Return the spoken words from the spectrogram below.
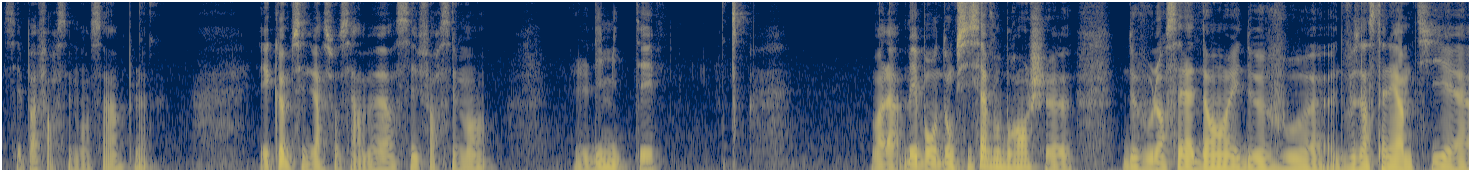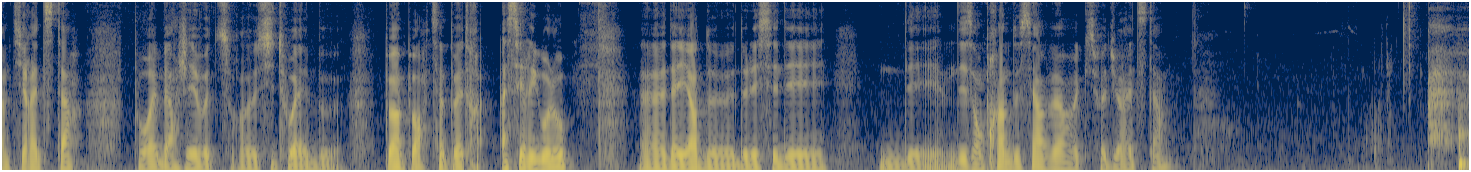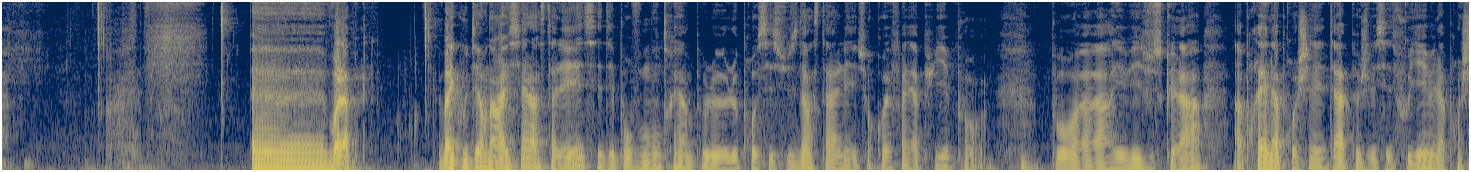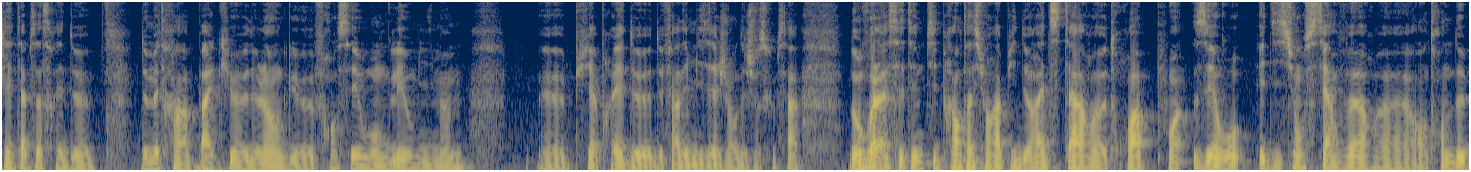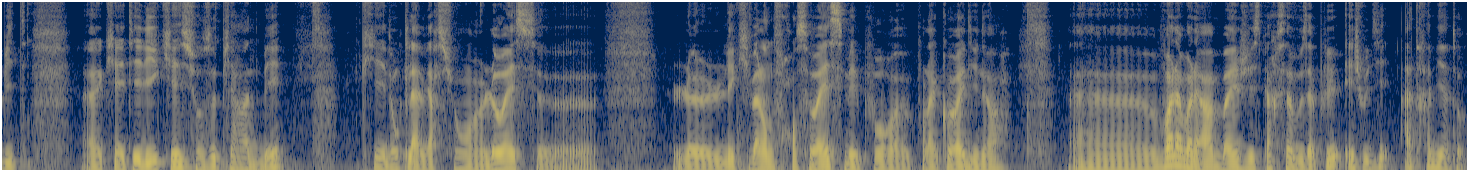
c'est pas forcément simple. Et comme c'est une version serveur, c'est forcément limité. Voilà. Mais bon, donc si ça vous branche euh, de vous lancer là-dedans et de vous, euh, installer un petit, euh, un Red Star pour héberger votre site web, peu importe, ça peut être assez rigolo. D'ailleurs, de, laisser des, empreintes de serveurs qui soient du Red Star. voilà. Bah écoutez, on a réussi à l'installer. C'était pour vous montrer un peu le, processus d'install et sur quoi il fallait appuyer pour, pour euh, arriver jusque là. Après, la prochaine étape, je vais essayer de fouiller, mais la prochaine étape, ça serait de, de mettre un pack euh, de langue euh, français ou anglais au minimum. puis après de, de, faire des mises à jour, des choses comme ça. Donc voilà, c'était une petite présentation rapide de Red Star 3.0 édition serveur en 32 bits qui a été leaké sur The Pirate Bay qui est donc la version euh, l'OS, euh, l'équivalent de France OS, mais pour, euh, pour la Corée du Nord. voilà, voilà, bah, j'espère que ça vous a plu et je vous dis à très bientôt.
